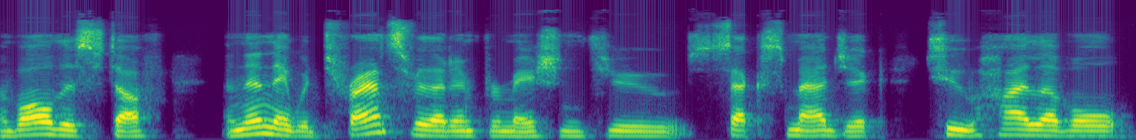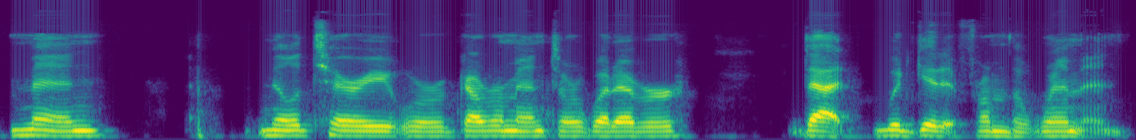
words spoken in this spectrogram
of all this stuff and then they would transfer that information through sex magic to high level men military or government or whatever that would get it from the women.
